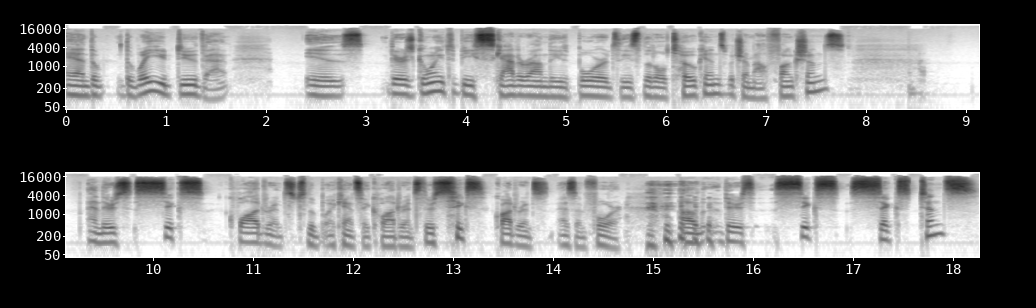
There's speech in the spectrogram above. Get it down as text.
And the the way you do that is there's going to be scattered around these boards these little tokens which are malfunctions. And there's six quadrants to the I can't say quadrants. There's six quadrants as in four. Um, there's six sextants.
